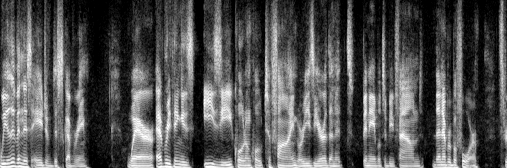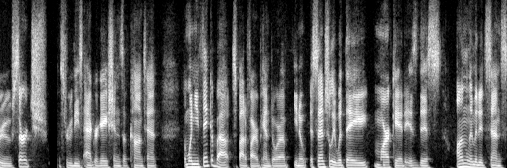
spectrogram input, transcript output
we live in this age of discovery where everything is easy, quote unquote, to find or easier than it's been able to be found than ever before through search, through these aggregations of content. And when you think about Spotify or Pandora, you know, essentially what they market is this unlimited sense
